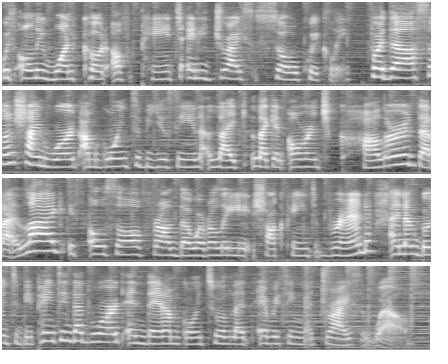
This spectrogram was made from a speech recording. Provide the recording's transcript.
with only one coat of paint and it dries so quickly. For the sunshine word, I'm going to be using like, like an orange color that I like. It's also from the Waverly Chalk Paint brand. And I'm going to be painting that word and then I'm going to let everything dry as well.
